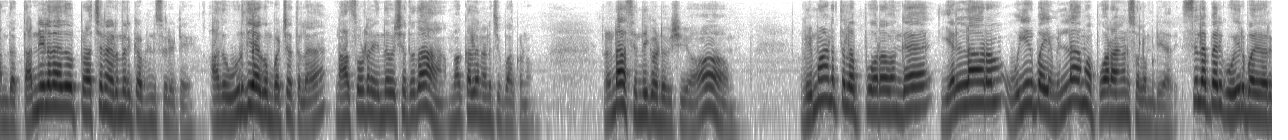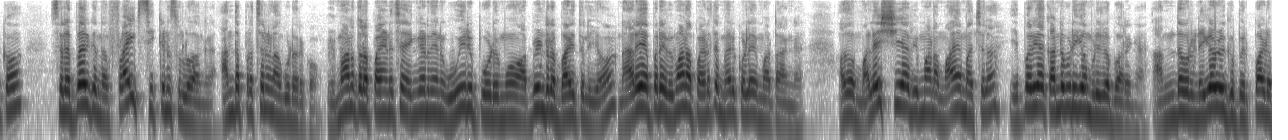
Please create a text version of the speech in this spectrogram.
அந்த தண்ணியில் தான் ஏதோ பிரச்சனை இருந்திருக்கு அப்படின்னு சொல்லிட்டு. அது உறுதியாகும் பட்சத்தில் நான் சொல்கிற இந்த விஷயத்தை தான் மக்களை நினச்சி பார்க்கணும். ரெண்டாவது சிந்திக்க வேண்டிய விஷயம் விமானத்தில் போகிறவங்க எல்லாரும் உயிர் பயம் இல்லாமல் போகிறாங்கன்னு சொல்ல முடியாது. சில பேருக்கு உயிர் பயம் இருக்கும் சில பேருக்கு இந்த ஃப்ளைட் சிக்குன்னு சொல்லுவாங்க. அந்த பிரச்சனைலாம் கூட இருக்கும். விமானத்தில் பயணிச்சா எங்கேருந்து எனக்கு உயிர் போடுமோ அப்படின்ற பயத்துலையும் நிறைய பேர் விமான பயணத்தை மேற்கொள்ளவே மாட்டாங்க. அதுவும் மலேசியா விமானம் மாயமாச்சுல இப்போ வரைக்கும் கண்டுபிடிக்க முடியல பாருங்க. அந்த ஒரு நிகழ்வுக்கு பிற்பாடு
